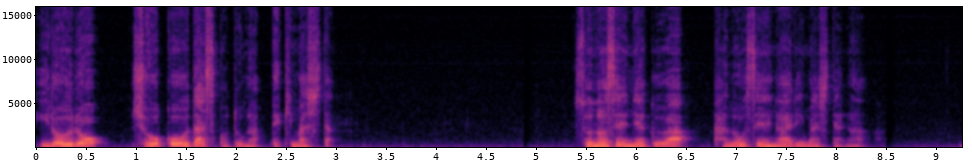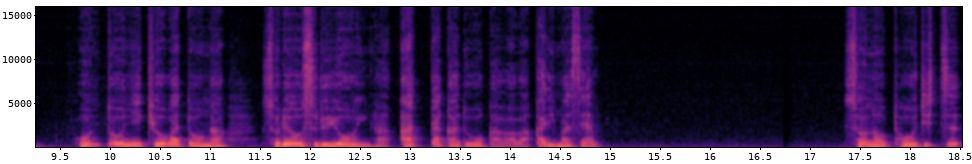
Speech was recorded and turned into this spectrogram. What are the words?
いろいろ証拠を出すことができました。その戦略は可能性がありましたが本当に共和党がそれをする用意があったかどうかは分かりません。その当日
